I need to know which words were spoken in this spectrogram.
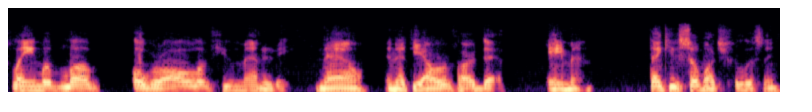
flame of love over all of humanity, now and at the hour of our death. Amen. Thank you so much for listening.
